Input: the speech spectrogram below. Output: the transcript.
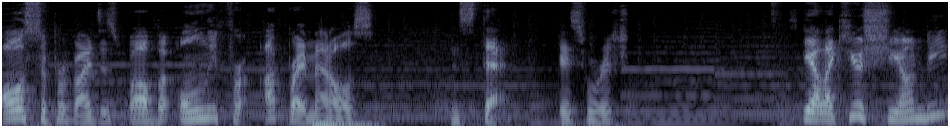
also provides as well, but only for upright medals instead. Okay, so we're yeah, like here's Xion B.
